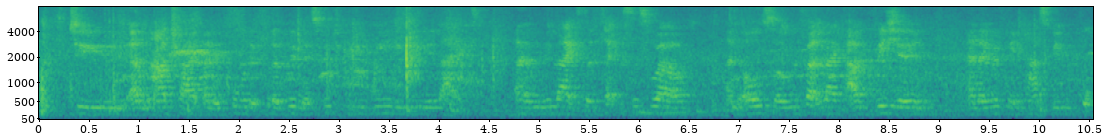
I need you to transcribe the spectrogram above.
to um, our tribe and it called it Full of Goodness, which we really, really liked. Um, we liked the text as well, and also we felt like our vision and everything has been put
